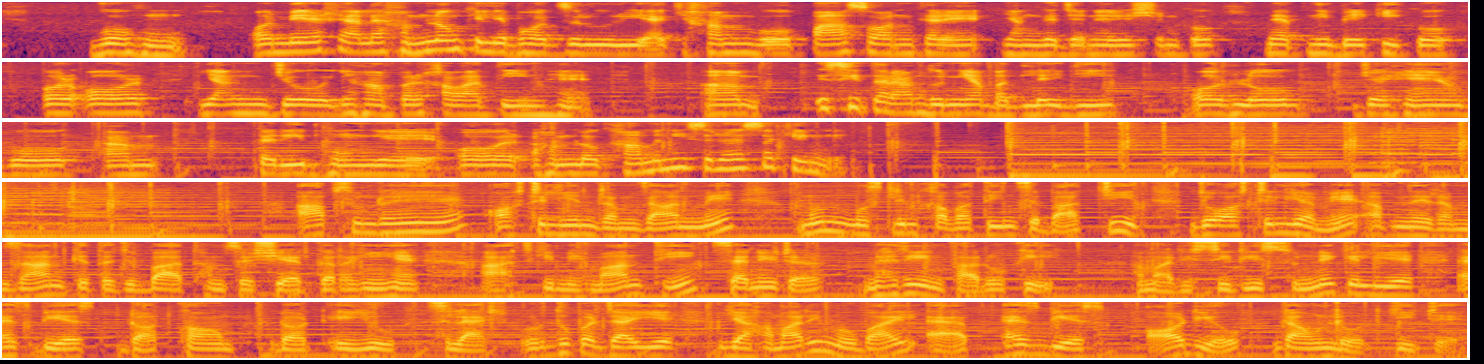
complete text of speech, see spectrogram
وہ ہوں۔ اور میرے خیال ہے ہم لوگوں کے لیے بہت ضروری ہے کہ ہم وہ پاس آن کریں ینگ جنریشن کو، میں اپنی بیٹی کو اور اور ینگ جو یہاں پر خواتین ہیں۔ اسی طرح دنیا بدلے گی اور لوگ جو ہیں وہ قریب ہوں گے اور ہم لوگ ہامنی سے رہ سکیں گے۔ آپ سن رہے ہیں آسٹریلین رمضان میں من مسلم خواتین سے بات چیت جو آسٹریلیا میں اپنے رمضان کے تجربات ہم سے شیئر کر رہی ہیں۔ آج کی مہمان تھیں سینیٹر مہرین فاروقی۔ ہماری سیریز سننے کے لیے S B S dot com dot A U slash Urdu پر جائیے یا ہماری mobile app S B S audio download کیجیے۔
